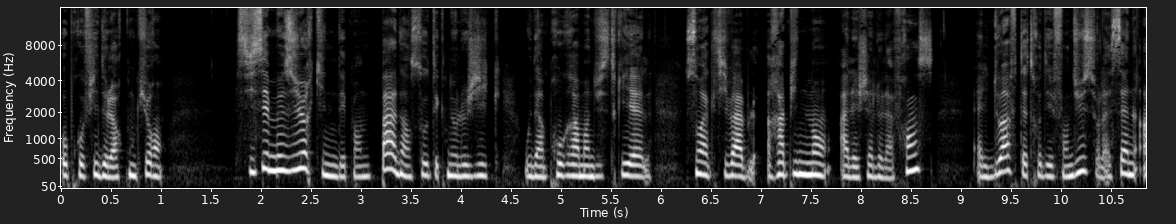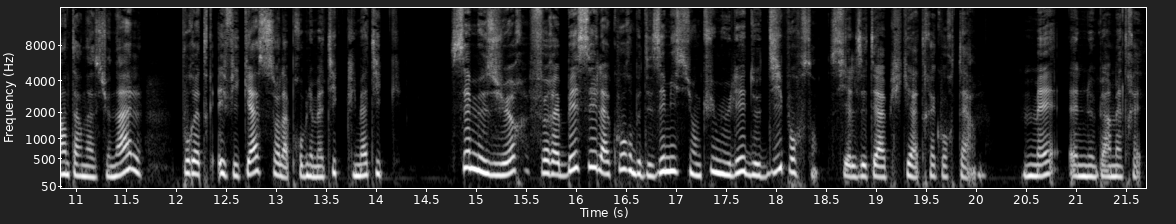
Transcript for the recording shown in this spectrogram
au profit de leurs concurrents. Si ces mesures qui ne dépendent pas d'un saut technologique ou d'un programme industriel sont activables rapidement à l'échelle de la France, elles doivent être défendues sur la scène internationale pour être efficaces sur la problématique climatique. Ces mesures feraient baisser la courbe des émissions cumulées de 10% si elles étaient appliquées à très court terme. Mais elles ne permettraient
